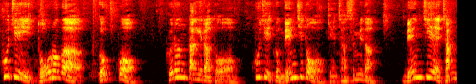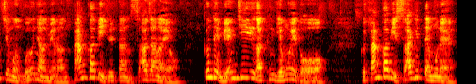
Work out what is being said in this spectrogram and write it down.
굳이 도로가 없고 그런 땅이라도 굳이 그 맹지도 괜찮습니다. 맹지의 장점은 뭐냐면은 땅값이 일단 싸잖아요. 근데 맹지 같은 경우에도 그 땅값이 싸기 때문에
